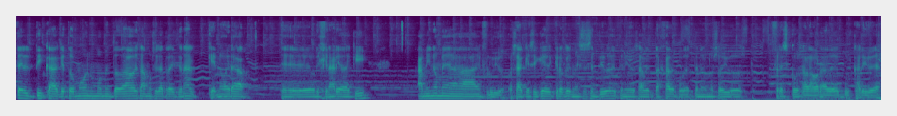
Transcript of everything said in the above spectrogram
céltica que tomó en un momento dado es la música tradicional, que no era eh, originaria de aquí, a mí no me ha influido, o sea que sí que creo que en ese sentido he tenido esa ventaja de poder tener unos oídos frescos a la hora de buscar ideas.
